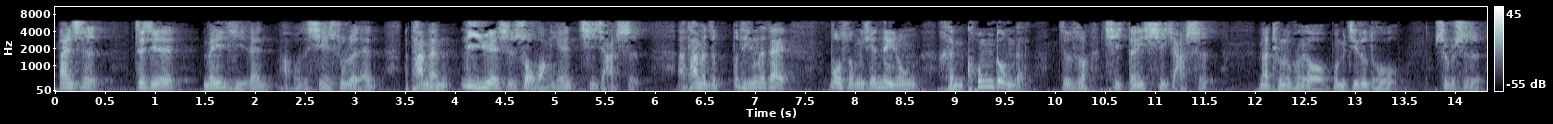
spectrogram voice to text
但是这些媒体人啊或者写书的人，他们立约是说谎言、欺假誓啊，他们是不停的在播送一些内容很空洞的，就是说欺等于欺假誓。那听众朋友，我们基督徒是不是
